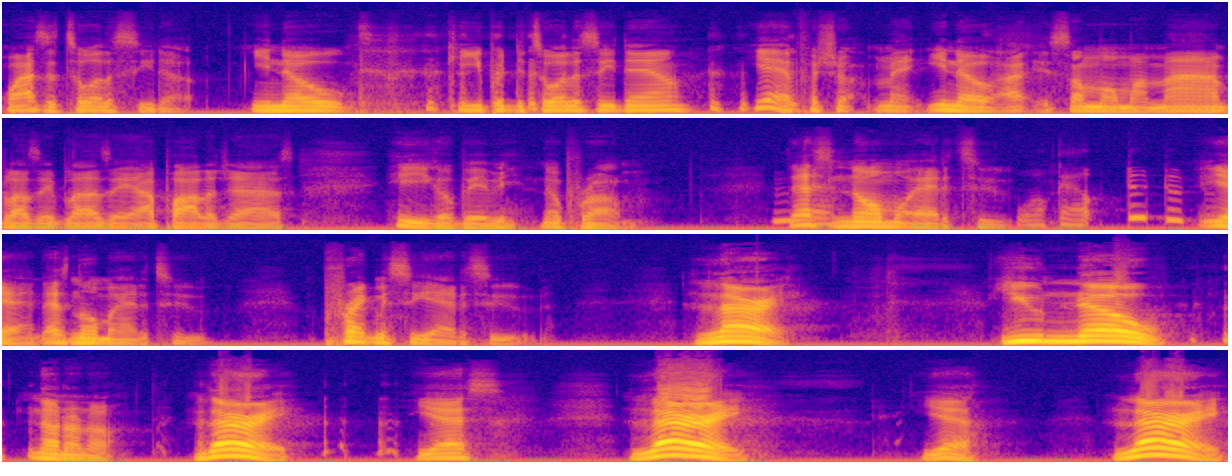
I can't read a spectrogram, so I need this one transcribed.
why is the toilet seat up? You know, can you put the toilet seat down? Yeah, for sure, man. You know, I, it's something on my mind. Blase, blase. I apologize. Here you go, baby. No problem. That's normal attitude. Walk out. Yeah, that's normal attitude. Pregnancy attitude. Larry, you know. No, no, no. Larry. Yes. Larry. Yeah. Larry.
